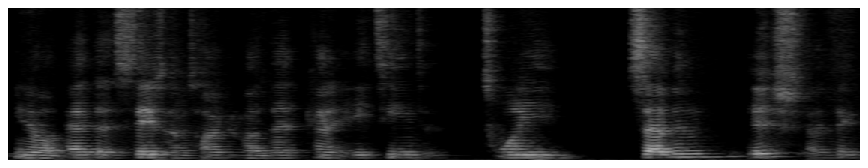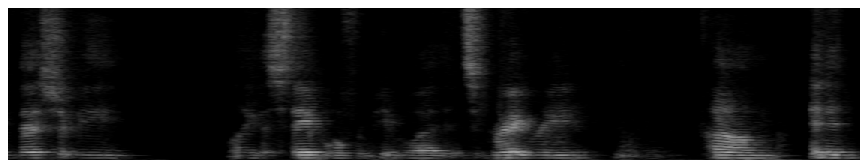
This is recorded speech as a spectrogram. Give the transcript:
you know, at that stage that I'm talking about, that kind of 18 to 27 ish, I think that should be like a staple for people. It's a great read. Um, and it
